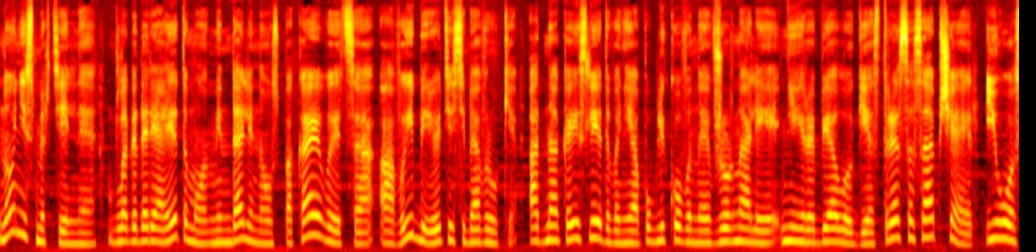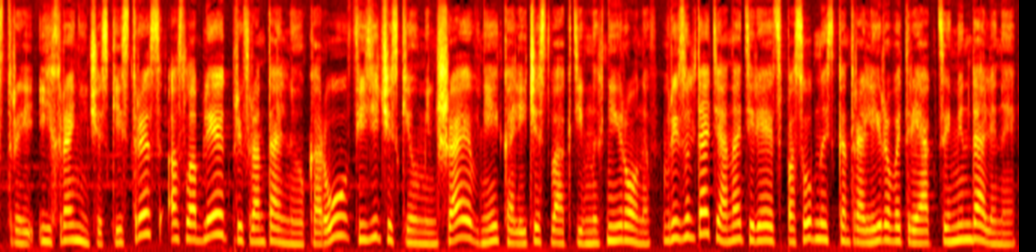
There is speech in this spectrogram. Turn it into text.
но не смертельная. Благодаря этому миндалина успокаивается, а вы берете себя в руки. Однако исследование, опубликованное в журнале «Нейробиология стресса», сообщает, и острый, и хронический стресс ослабляют префронтальную кору, физически уменьшая в ней количество активных нейронов. В результате она теряет способность контролировать реакции миндалины.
